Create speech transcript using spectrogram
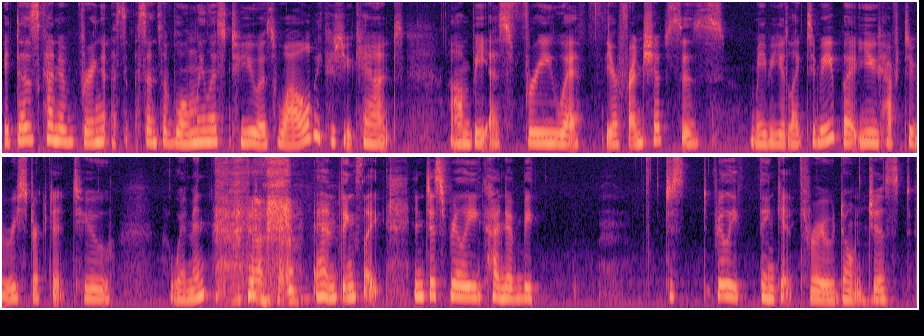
it does kind of bring a sense of loneliness to you as well because you can't um, be as free with your friendships as maybe you'd like to be, but you have to restrict it to women and things like, and just really kind of be, just really think it through. Don't mm-hmm. just,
